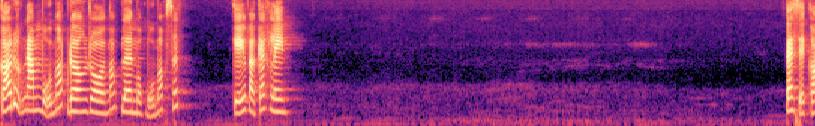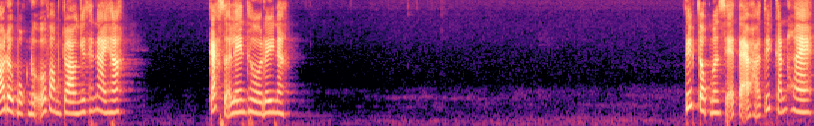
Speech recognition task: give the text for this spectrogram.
Có được 5 mũi móc đơn rồi, móc lên một mũi móc xích, kéo và cắt len. Ta sẽ có được một nửa vòng tròn như thế này ha. Cắt sợi len thừa đi nè. Tiếp tục mình sẽ tạo họa tiết cánh hoa.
